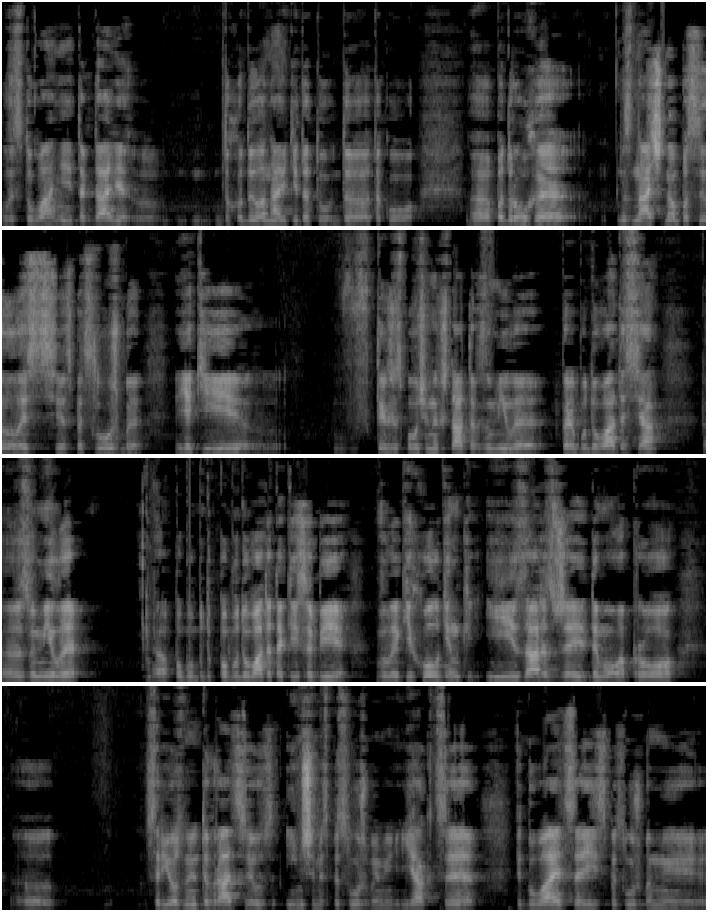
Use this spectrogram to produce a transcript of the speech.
листування і так далі. Е, Доходило навіть і до, до такого. По-друге, значно посилились спецслужби, які в тих же Сполучених Штатах зуміли перебудуватися, зуміли побудувати такий собі великий холдинг, і зараз вже йде мова про е, серйозну інтеграцію з іншими спецслужбами, як це відбувається із спецслужбами е,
